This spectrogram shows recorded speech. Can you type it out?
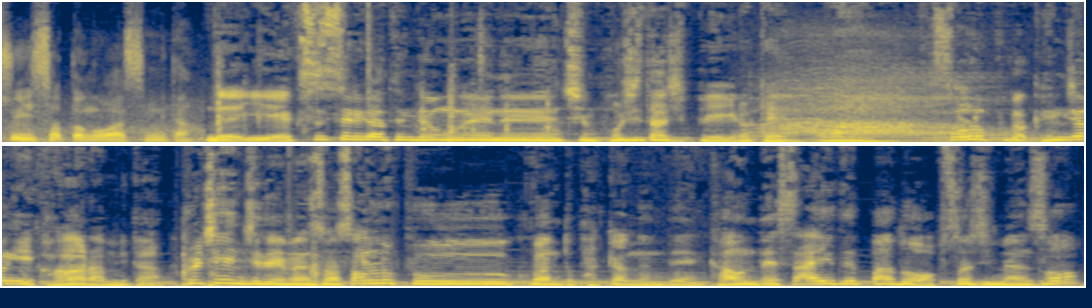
수 있었던 것 같습니다. 네, 이 X3 같은 경우에는 지금 보시다시피 이렇게 이렇게 와 썬루프가 굉장히 광활합니다. 풀체인지 되면서 썬루프 구간도 바뀌었는데 가운데 사이드 바도 없어지면서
